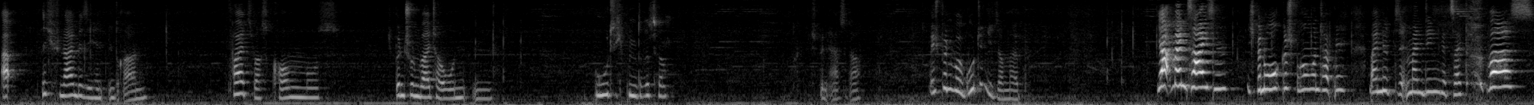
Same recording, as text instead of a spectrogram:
ah, ich schneide sie hinten dran. Falls was kommen muss. Ich bin schon weiter unten. Gut, ich bin Dritter. Ich bin erster. Ich bin wohl gut in dieser Map. Ja, mein Zeichen. Ich bin hochgesprungen und habe mir meine, mein Ding gezeigt. Was?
